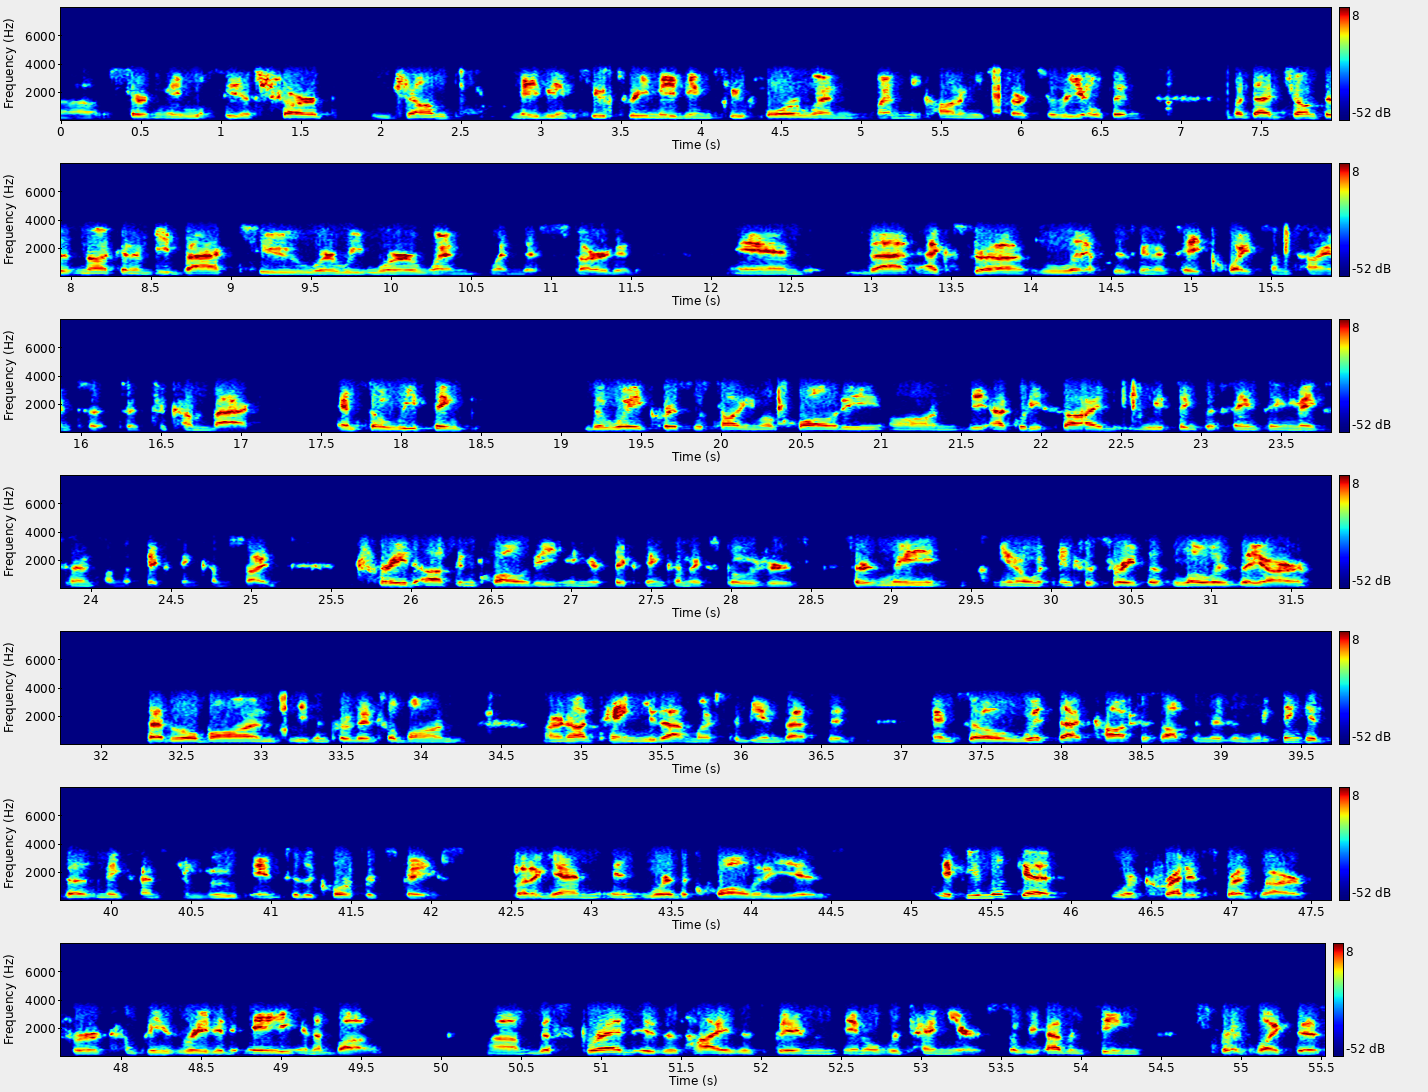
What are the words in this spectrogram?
Uh, certainly, we'll see a sharp jump, maybe in Q3, maybe in Q4 when when the economy starts to reopen. But that jump is not going to be back to where we were when when this started, and that extra lift is going to take quite some time to, to, to come back. And so we think the way Chris was talking about quality on the equity side, we think the same thing makes sense on the fixed income side. Trade up in quality in your fixed income exposures. Certainly, you know, with interest rates as low as they are, federal bonds, even provincial bonds, are not paying you that much to be invested. And so, with that cautious optimism, we think it does make sense to move into the corporate space, but again, in, where the quality is. If you look at where credit spreads are for companies rated A and above, um, the spread is as high as it's been in over 10 years. So, we haven't seen spreads like this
